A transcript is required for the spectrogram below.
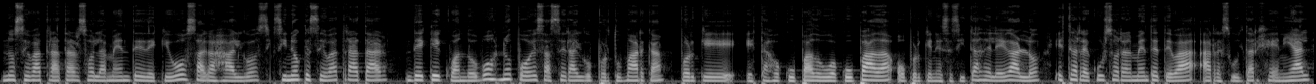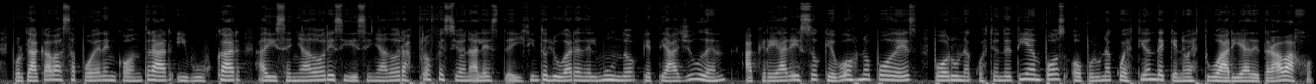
no se va a tratar solamente de que vos hagas algo, sino que se va a tratar de que cuando vos no podés hacer algo por tu marca, porque estás ocupado u ocupada o porque necesitas delegarlo, este recurso realmente te va a resultar genial porque acá vas a poder encontrar y buscar a diseñadores y diseñadoras profesionales de distintos lugares del mundo que te ayuden a crear eso que vos no podés por una cuestión de tiempos o por una cuestión de que no es tu área de trabajo.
